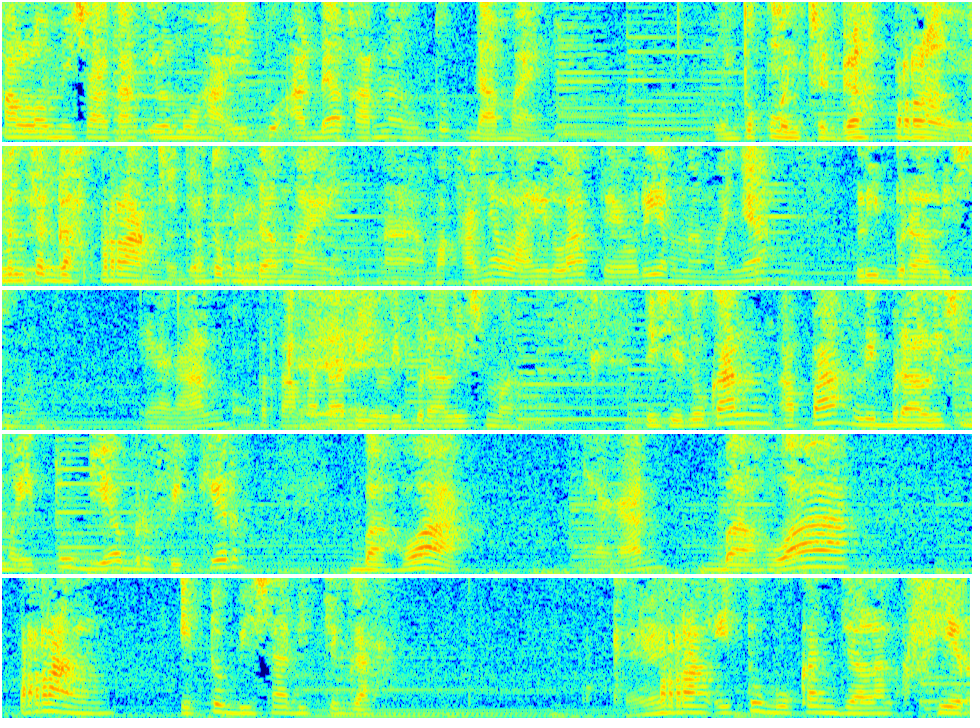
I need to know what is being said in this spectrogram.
kalau misalkan ilmu HI itu ada karena untuk damai? Untuk mencegah perang. gitu. mencegah perang, Mencegah untuk perang. berdamai. Nah makanya lahirlah teori yang namanya liberalisme, ya kan? Oke. Pertama tadi liberalisme. Di situ kan apa? Liberalisme itu dia berpikir bahwa, ya kan? Bahwa perang itu bisa dicegah Oke. perang itu bukan jalan akhir.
